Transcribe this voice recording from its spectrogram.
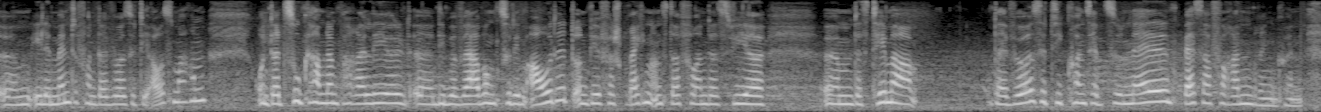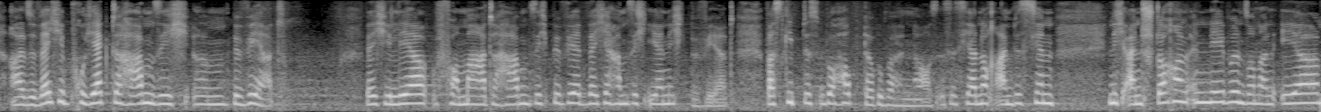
ähm, Elemente von Diversity ausmachen. Und dazu kam dann parallel äh, die Bewerbung zu dem Audit und wir versprechen uns davon, dass wir das Thema Diversity konzeptionell besser voranbringen können. Also welche Projekte haben sich bewährt? Welche Lehrformate haben sich bewährt, welche haben sich eher nicht bewährt? Was gibt es überhaupt darüber hinaus? Es ist ja noch ein bisschen nicht ein Stochern in Nebeln, sondern eher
